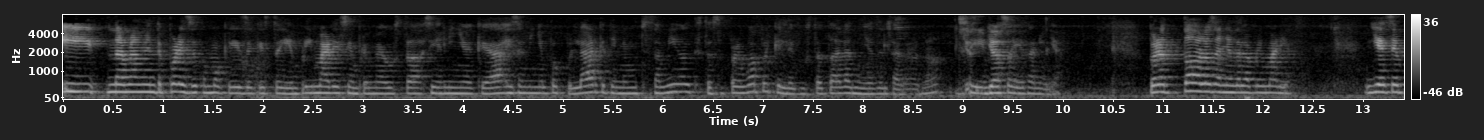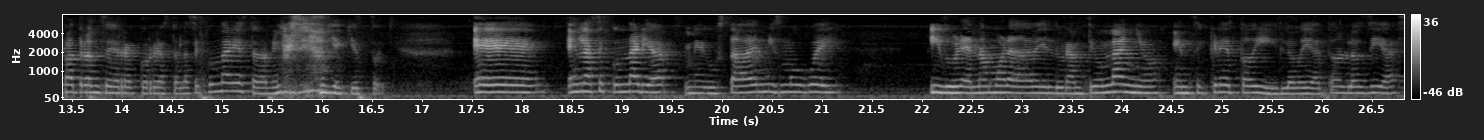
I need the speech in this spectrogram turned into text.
Y normalmente por eso como que desde que estoy en primaria siempre me ha gustado así el niño que, ay, es un niño popular, que tiene muchos amigos, que está súper guapo y que le gusta a todas las niñas del salón, ¿no? Yo- Sí. Yo, soy esa niña. Pero todos los años de la primaria. Y ese patrón se recorrió hasta la secundaria, hasta la universidad y aquí estoy. Eh, en la secundaria me gustaba el mismo güey y duré enamorada de él durante un año en secreto y lo veía todos los días.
